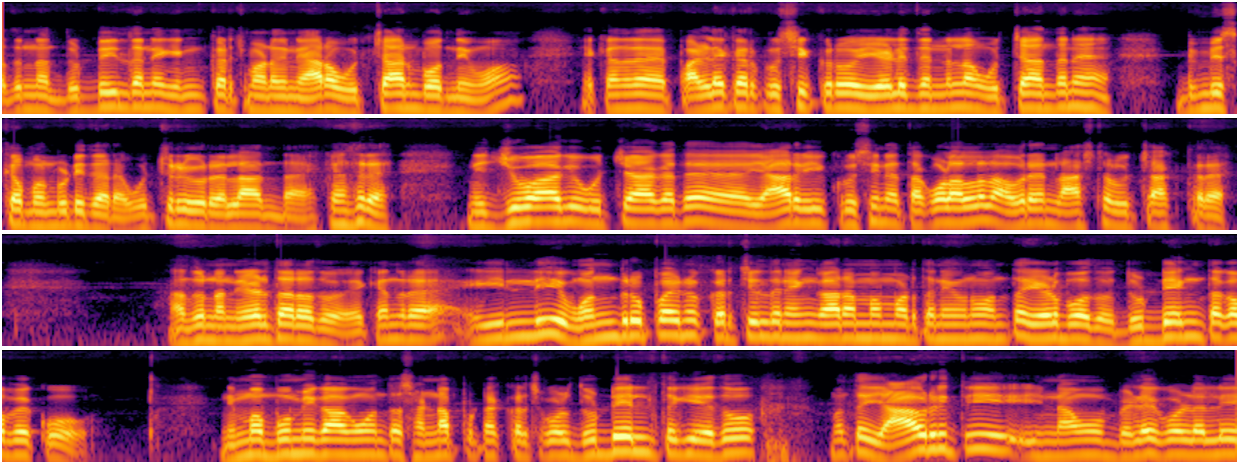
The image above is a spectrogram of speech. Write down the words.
ಅದನ್ನು ದುಡ್ಡು ಇಲ್ದೇ ಹೆಂಗೆ ಖರ್ಚು ಮಾಡೋದನ್ನು ಯಾರೋ ಹುಚ್ಚ ಅನ್ಬೋದು ನೀವು. ಯಾಕಂದರೆ ಪಳ್ಳೇಕರ್ ಕೃಷಿಕರು ಹೇಳಿದ್ದನ್ನೆಲ್ಲ ಹುಚ್ಚ ಅಂತಲೇ ಬಿಂಬಿಸ್ಕೊಂಬಂದ್ಬಿಟ್ಟಿದ್ದಾರೆ ಹುಚ್ಚರು ಇವರೆಲ್ಲ ಅಂತ. ಯಾಕಂದರೆ ನಿಜವಾಗಿ ಹುಚ್ಚ ಆಗದೆ ಯಾರು ಈ ಕೃಷಿನ ತಗೊಳ್ಳಲ್ಲ ಅವರೇನು ಲಾಸ್ಟಲ್ಲಿ ಹುಚ್ಚ ಆಗ್ತಾರೆ. ಅದು ನಾನು ಹೇಳ್ತಾ ಇರೋದು. ಯಾಕೆಂದರೆ ಇಲ್ಲಿ ಒಂದು ರೂಪಾಯಿನೂ ಖರ್ಚಿಲ್ದೇ ಹೆಂಗೆ ಆರಂಭ ಮಾಡ್ತಾನೆ ಇವನು ಅಂತ ಹೇಳ್ಬೋದು. ದುಡ್ಡು ಹೆಂಗೆ ತಗೋಬೇಕು? ನಿಮ್ಮ ಭೂಮಿಗಾಗುವಂಥ ಸಣ್ಣ ಪುಟ್ಟ ಖರ್ಚುಗಳು ದುಡ್ಡು ಎಲ್ಲಿ ತೆಗಿಯೋದು? ಮತ್ತು ಯಾವ ರೀತಿ ನಾವು ಬೆಳೆಗಳಲ್ಲಿ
